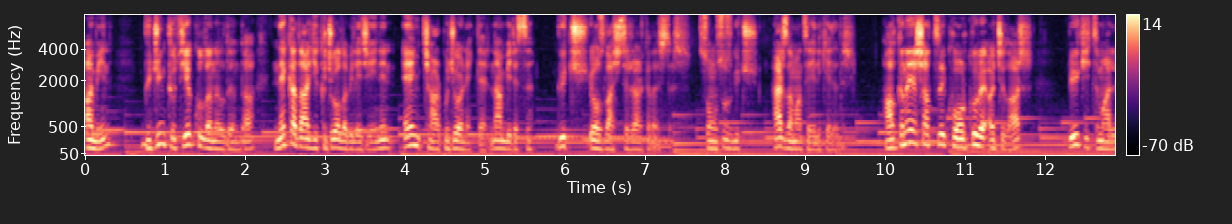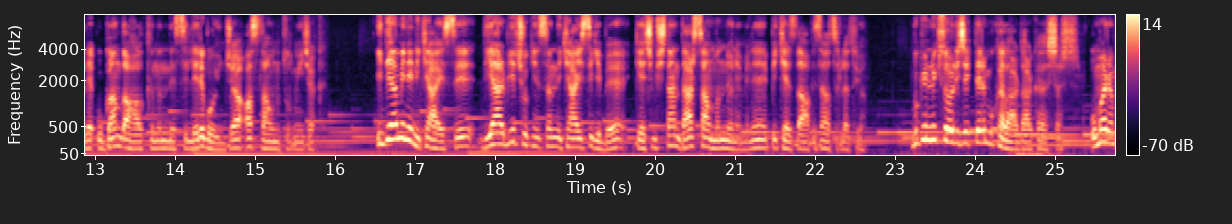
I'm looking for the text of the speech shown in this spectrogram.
Amin, gücün kötüye kullanıldığında ne kadar yıkıcı olabileceğinin en çarpıcı örneklerinden birisi. Güç yozlaştırır arkadaşlar. Sonsuz güç her zaman tehlikelidir. Halkına yaşattığı korku ve acılar büyük ihtimalle Uganda halkının nesilleri boyunca asla unutulmayacak. Idi Amin'in hikayesi diğer birçok insanın hikayesi gibi geçmişten ders almanın önemini bir kez daha bize hatırlatıyor. Bugünlük söyleyeceklerim bu kadardı arkadaşlar. Umarım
